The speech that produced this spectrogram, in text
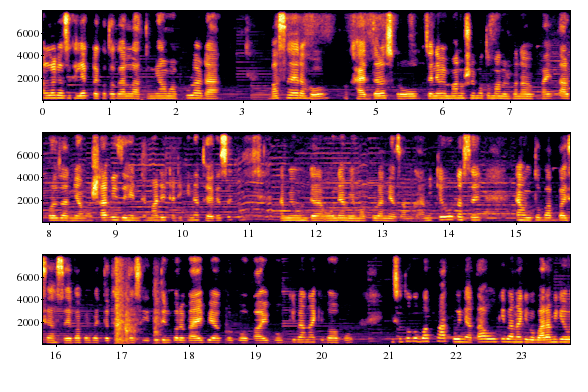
আল্লাহর কাছে খালি একটা কথা আল্লাহ তুমি আমার পোলাটা বাসায় রাখো। করো ও যেন আমি মানুষের মতো মানুষ বানাবো পাই তারপরে জানি আমার স্বামী যে হেনটা মাটি টাটি কিনা হয়ে গেছে, আমি ওইটা, ওনে আমি আমার পোলা নিয়ে যাম আমি কেউ কাছে, এখন তো বাপ বাইসে আছে, বাপের বাড়িতে থাকতেছি, দুদিন পরে ভাই বিয়া করব বাইবো কিবা না কিবা হব। কিছু তো বাপ পারবই না, তাও কিবা না কিবা আর আমি কেউ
